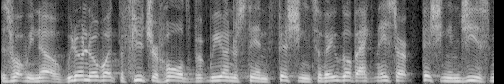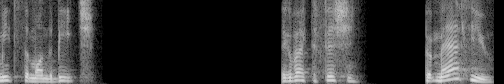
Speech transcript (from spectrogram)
this is what we know. We don't know what the future holds, but we understand fishing. So they go back and they start fishing, and Jesus meets them on the beach. They go back to fishing. But Matthew,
